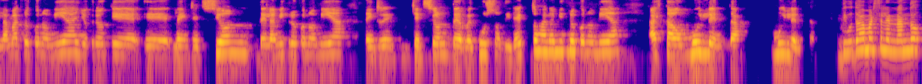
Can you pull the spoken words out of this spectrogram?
la macroeconomía, yo creo que la inyección de la microeconomía la inyección de recursos directos a la microeconomía ha estado muy lenta, muy lenta. Diputada Marcela Hernando,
